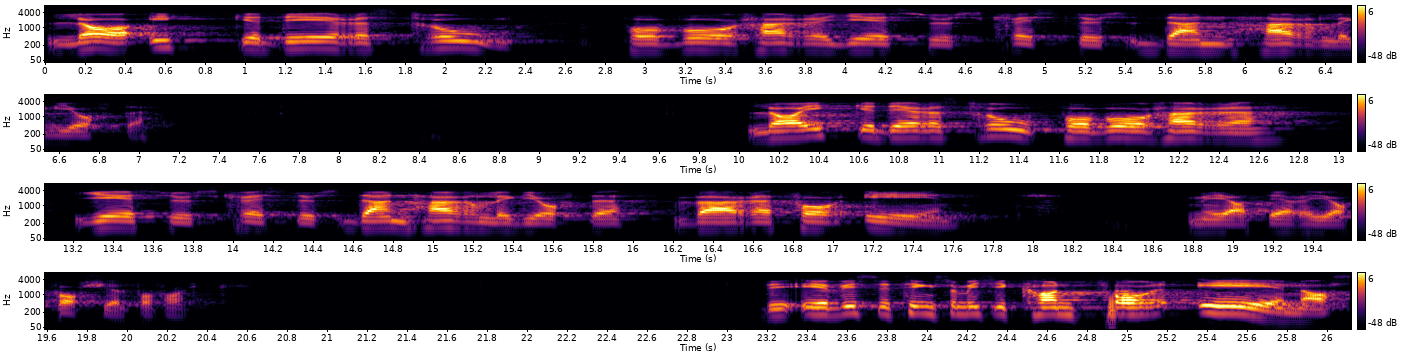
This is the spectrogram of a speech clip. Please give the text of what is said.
la ikke deres tro på vår Herre Jesus Kristus den herliggjorte. La ikke deres tro på vår Herre Jesus Kristus, den herliggjorte, være forent med at dere gjør forskjell på folk. Det er visse ting som ikke kan forenes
